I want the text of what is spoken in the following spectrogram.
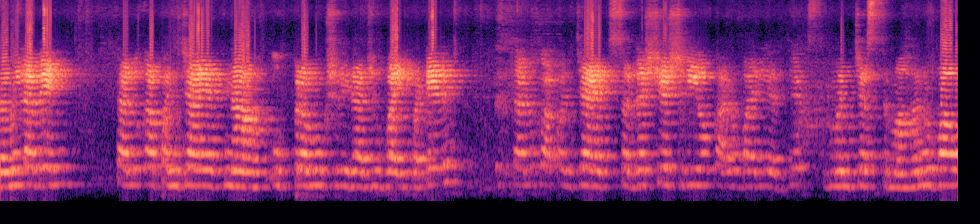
રમીલાબેન તાલુકા પંચાયતના ઉપપ્રમુખ શ્રી રાજુભાઈ પટેલ, તાલુકા પંચાયત સદસ્યશ્રીઓ, કારોબારી અધ્યક્ષ, મંચસ્થ મહાનુભાવ,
